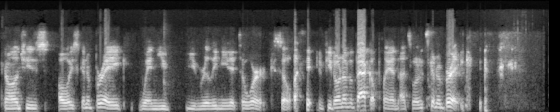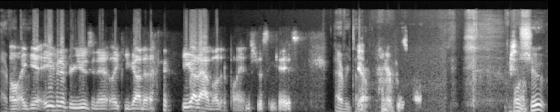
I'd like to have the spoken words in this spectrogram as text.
technology is always going to break when you you really need it to work. So if you don't have a backup plan, that's when it's going to break. Every, so, like, yeah, even if you're using it, like, you gotta you gotta have other plans just in case. every time. Yeah, hundred percent. Well, shoot.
